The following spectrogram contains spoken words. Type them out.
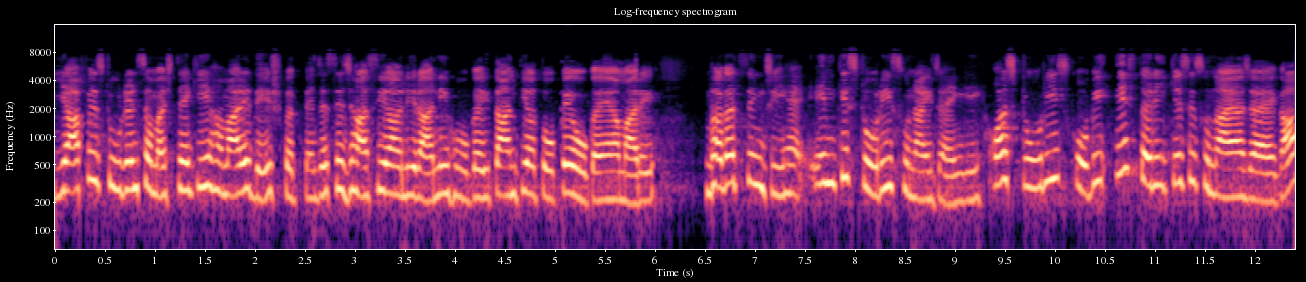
या फिर स्टूडेंट समझते हैं कि हमारे देशभक्त हैं, जैसे झांसी अली रानी हो गई, तांतिया तोपे हो गए हमारे भगत सिंह जी हैं, इनकी स्टोरी सुनाई जाएँगी और स्टोरीज को भी इस तरीके से सुनाया जाएगा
